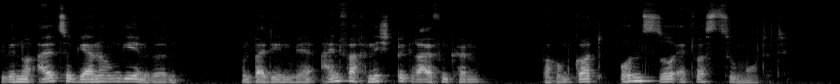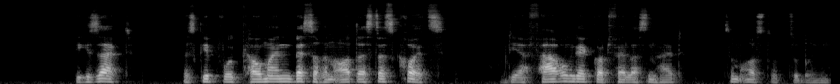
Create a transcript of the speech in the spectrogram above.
die wir nur allzu gerne umgehen würden und bei denen wir einfach nicht begreifen können, warum Gott uns so etwas zumutet. Wie gesagt, es gibt wohl kaum einen besseren Ort als das Kreuz, um die Erfahrung der Gottverlassenheit zum Ausdruck zu bringen.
